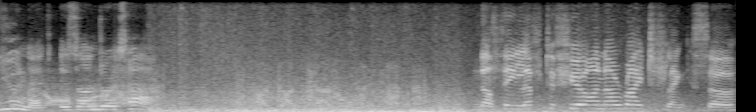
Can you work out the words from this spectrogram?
Unit is under attack. I've got casualties. Nothing left to fear on our right flank, sir.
